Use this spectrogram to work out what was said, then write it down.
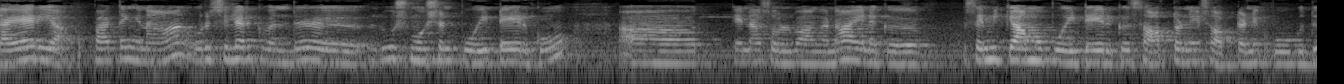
டயரியா பார்த்தீங்கன்னா ஒரு சிலருக்கு வந்து லூஸ் மோஷன் போயிட்டே இருக்கும். என்ன சொல்லுவாங்கன்னா எனக்கு செமிக்காமல் போயிட்டே இருக்கு. சாப்பிட்டோன்னே சாப்பிட்டோன்னே போகுது.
